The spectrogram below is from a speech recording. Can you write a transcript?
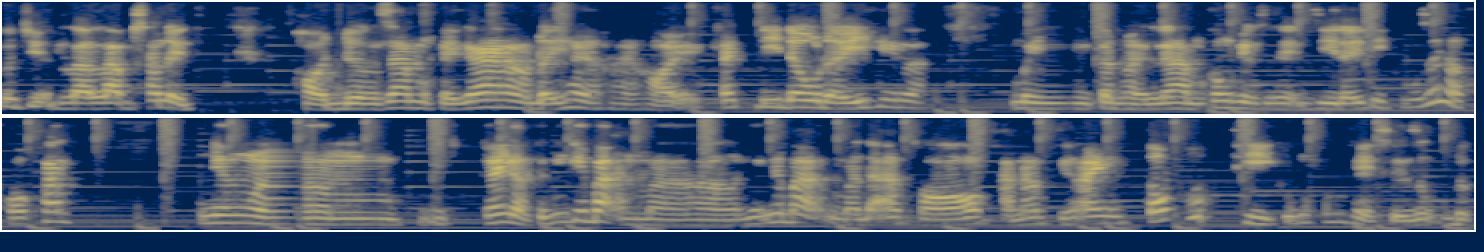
câu chuyện là làm sao để hỏi đường ra một cái ga nào đấy hay, hay hỏi cách đi đâu đấy hay là mình cần phải làm công việc gì đấy thì cũng rất là khó khăn. Nhưng mà um, ngay cả những cái bạn mà những cái bạn mà đã có khả năng tiếng Anh tốt thì cũng không thể sử dụng được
